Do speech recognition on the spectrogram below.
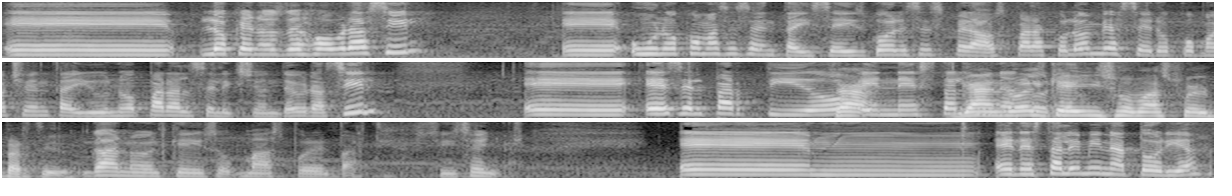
Eh, lo que nos dejó Brasil, 1,66 eh, goles esperados para Colombia, 0,81 para la selección de Brasil. Eh, es el partido en esta Ganó el que hizo más por el partido. Ganó el que hizo más por el partido, sí señor. Em, en esta eliminatoria,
